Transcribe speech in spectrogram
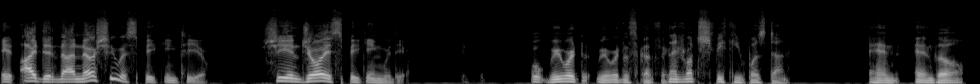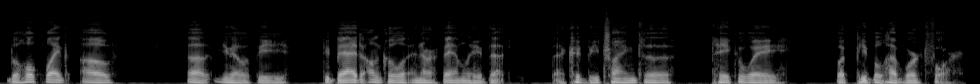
it I did not know she was speaking to you. She enjoys speaking with you. well, we were we were discussing Then much speaking was done. And and the the whole point of uh you know the the bad uncle in our family that that could be trying to take away what people have worked for.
